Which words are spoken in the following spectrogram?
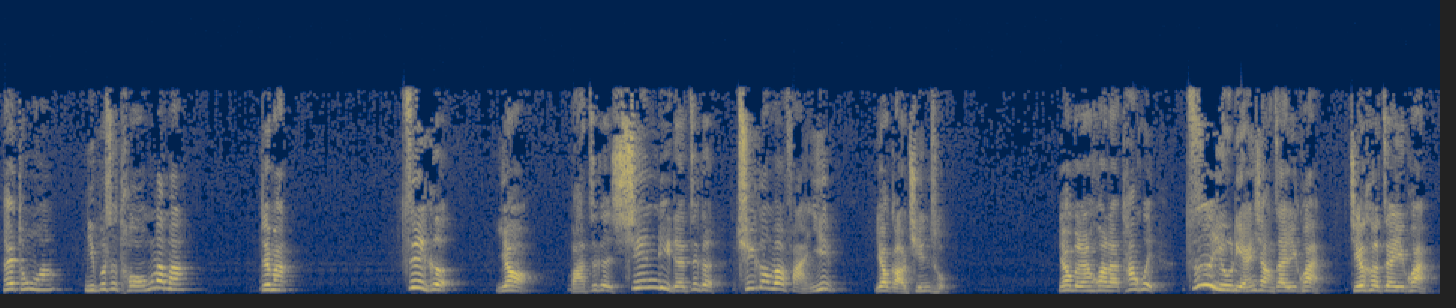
哎同房，你不是同了吗？对吗？这个要把这个心理的这个躯干化反应要搞清楚，要不然的话呢，他会自由联想在一块，结合在一块，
